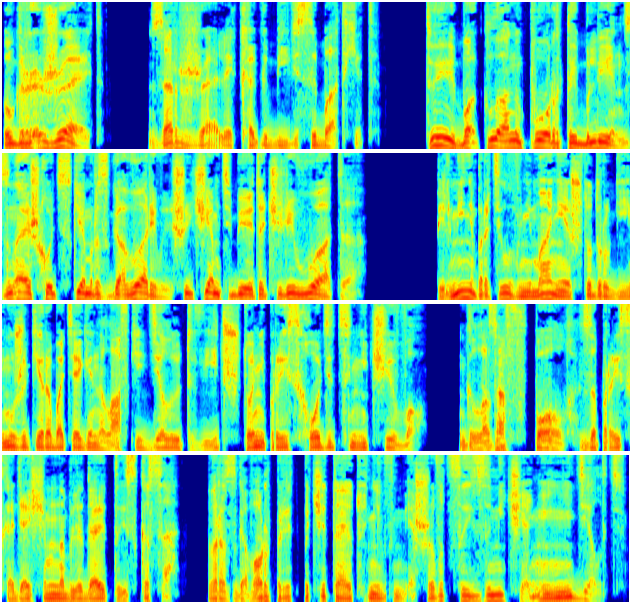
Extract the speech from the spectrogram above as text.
Угрожает». Заржали, как Бивис и Батхит. «Ты, баклан упортый, блин, знаешь хоть с кем разговариваешь и чем тебе это чревато?» Пельмень обратил внимание, что другие мужики-работяги на лавке делают вид, что не происходит ничего. Глаза в пол, за происходящим наблюдают искоса. В разговор предпочитают не вмешиваться и замечаний не делать.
